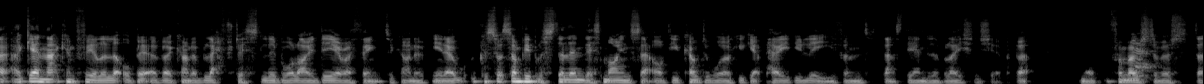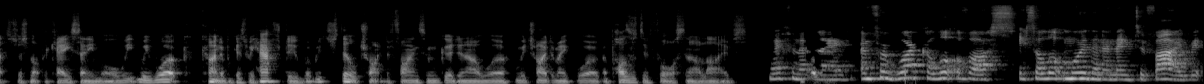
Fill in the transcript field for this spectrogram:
uh, again, that can feel a little bit of a kind of leftist liberal idea, I think, to kind of, you know, because some people are still in this mindset of you come to work, you get paid, you leave, and that's the end of the relationship. But you know, for most of us, that's just not the case anymore. We, we work kind of because we have to, but we still try to find some good in our work and we try to make work a positive force in our lives. Definitely. And for work, a lot of us, it's a lot more than a nine to five. It,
